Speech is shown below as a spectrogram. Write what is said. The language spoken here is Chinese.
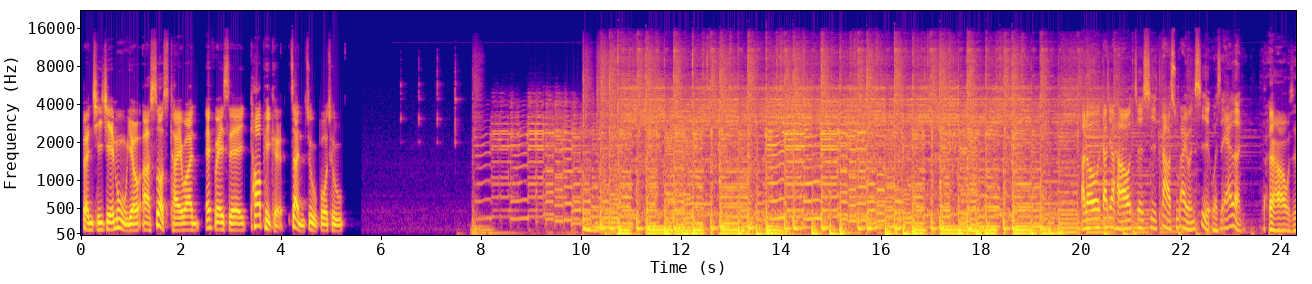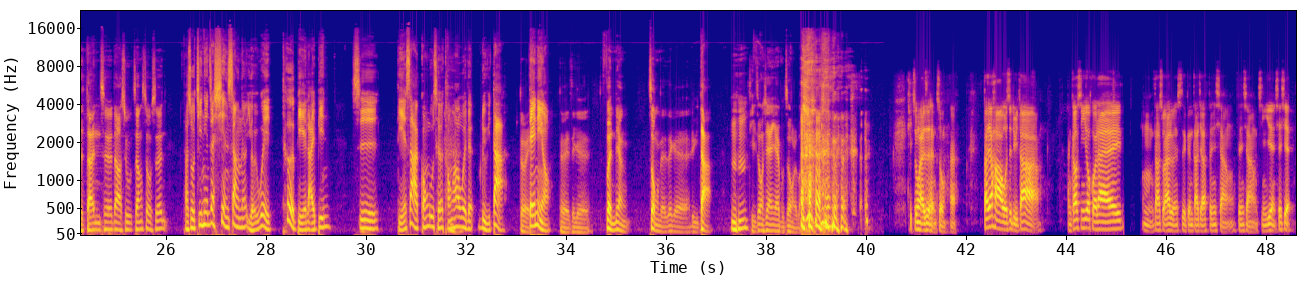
本期节目由 ASOS 台湾 FSA Topic 赞助播出。Hello，大家好，这是大叔艾伦士，我是 Alan。大家好，我是单车大叔张寿生。他说今天在线上呢，有一位特别来宾。是碟刹公路车同号位的吕大，对，Daniel，对这个分量重的这个吕大，嗯哼，体重现在应该不重了吧？体重还是很重啊！大家好，我是吕大，很高兴又回来，嗯，大叔艾伦是跟大家分享分享经验，谢谢。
